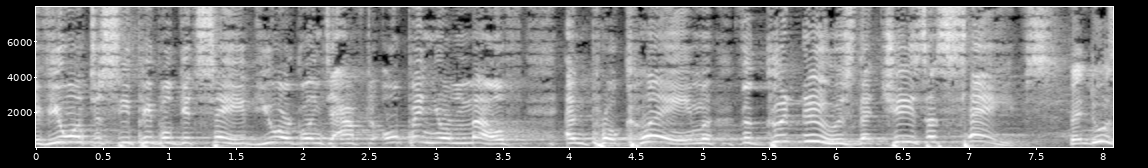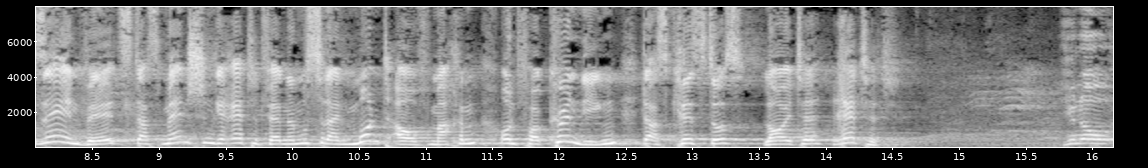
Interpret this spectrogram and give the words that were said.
If you want to see people get saved, you are going to have to open your mouth and proclaim the good news that Jesus saves. Wenn du sehen willst, dass Menschen gerettet werden, dann musst du deinen Mund aufmachen und verkündigen, dass Christus Leute rettet. You know,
